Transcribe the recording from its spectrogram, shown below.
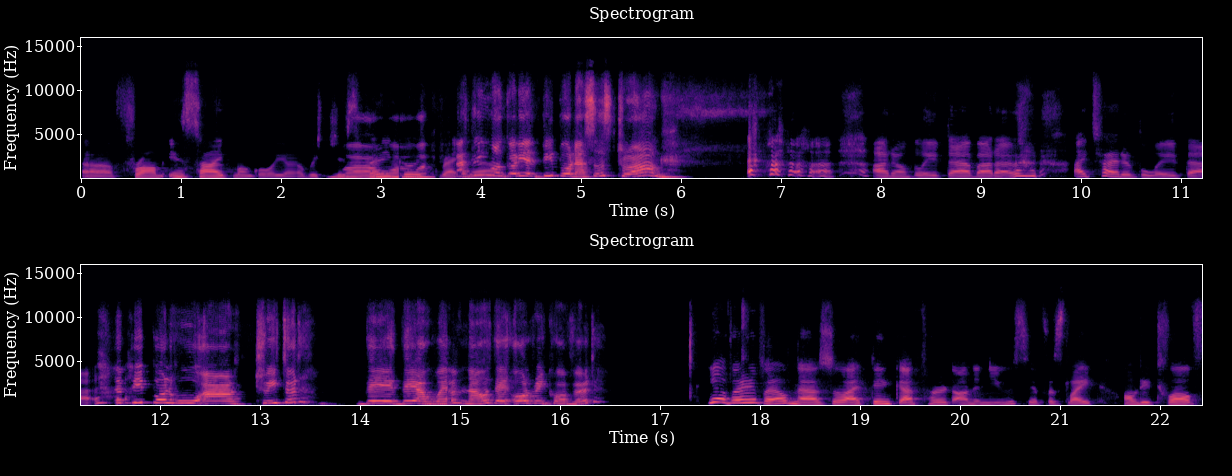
uh, from inside Mongolia, which is wow, very wow, good wow. right I think Mongolian people are so strong. I don't believe that, but I, I try to believe that. The people who are treated, they, they are well now, they all recovered. Yeah, very well now. So I think I've heard on the news it was like only 12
